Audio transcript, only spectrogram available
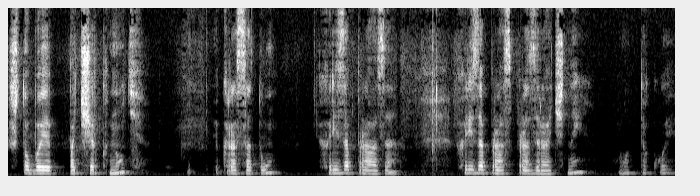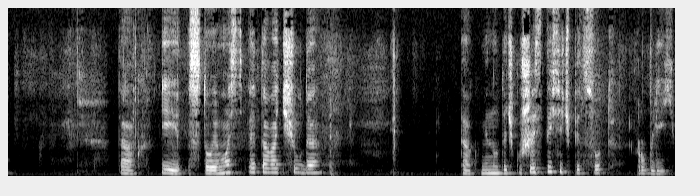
чтобы подчеркнуть красоту хризопраза. Хризопраз прозрачный. Вот такой. Так, и стоимость этого чуда. Так, минуточку. 6500 рублей.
